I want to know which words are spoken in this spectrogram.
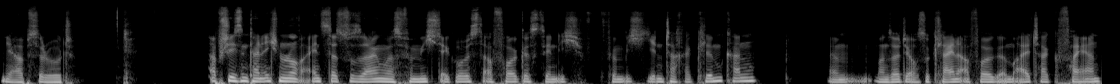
Ja, absolut. Abschließend kann ich nur noch eins dazu sagen, was für mich der größte Erfolg ist, den ich für mich jeden Tag erklimmen kann. Ähm, man sollte ja auch so kleine Erfolge im Alltag feiern.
